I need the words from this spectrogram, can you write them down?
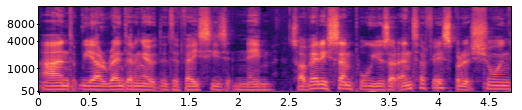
and we are rendering out the device's name. So a very simple user interface, but it's showing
